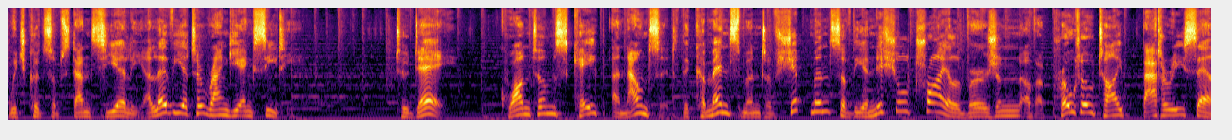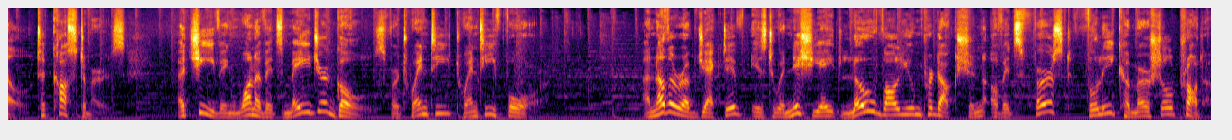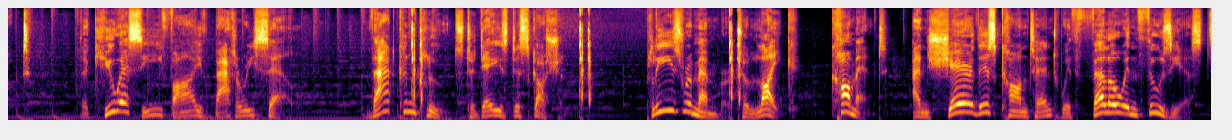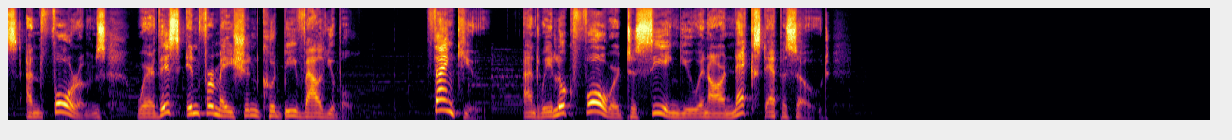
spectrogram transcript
which could substantially alleviate range anxiety. Today, QuantumScape announced the commencement of shipments of the initial trial version of a prototype battery cell to customers achieving one of its major goals for 2024. Another objective is to initiate low volume production of its first fully commercial product, the QSE 5 battery cell. That concludes today's discussion. Please remember to like, comment, and share this content with fellow enthusiasts and forums where this information could be valuable. Thank you, and we look forward to seeing you in our next episode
